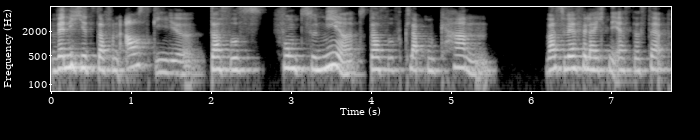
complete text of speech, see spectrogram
wenn ich jetzt davon ausgehe, dass es funktioniert, dass es klappen kann, was wäre vielleicht ein erster Step?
